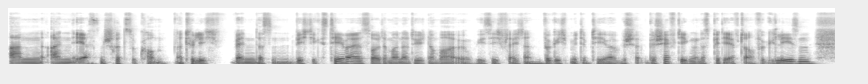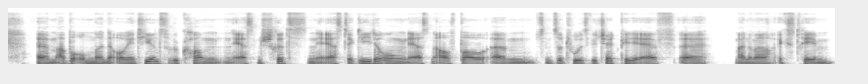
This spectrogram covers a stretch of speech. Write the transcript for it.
an einen ersten Schritt zu kommen. Natürlich, wenn das ein wichtiges Thema ist, sollte man natürlich nochmal irgendwie sich vielleicht dann wirklich mit dem Thema besch beschäftigen und das PDF dann auch wirklich lesen. Ähm, aber um mal eine Orientierung zu bekommen, einen ersten Schritt, eine erste Gliederung, einen ersten Aufbau, ähm, sind so Tools wie ChatPDF äh, meiner Meinung nach extrem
